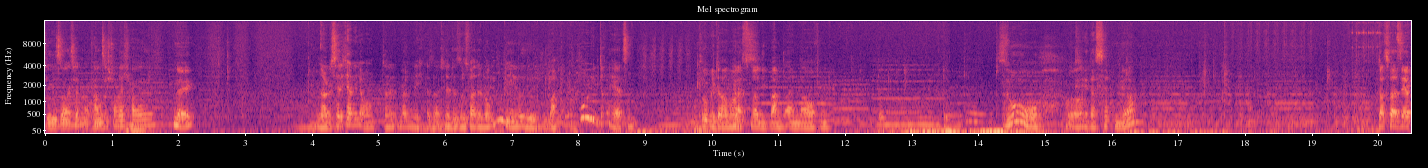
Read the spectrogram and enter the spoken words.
dir gesagt hat, man kann sich doch nicht heilen? Nee. Na, das hätte ich ja nicht auch. Da hätte man nicht gesagt. Ich hätte sonst weiter nur hm, gemacht. Ui, drei Herzen. So wie damals. Erstmal die Wand einlaufen. So. Okay, Ja. das hätten wir. Das war sehr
